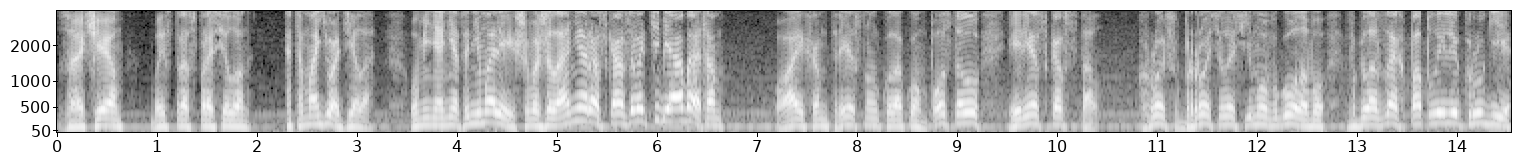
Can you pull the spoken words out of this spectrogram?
«Зачем?» — быстро спросил он. «Это мое дело. У меня нет ни малейшего желания рассказывать тебе об этом». Уайхам треснул кулаком по столу и резко встал. Кровь бросилась ему в голову, в глазах поплыли круги,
